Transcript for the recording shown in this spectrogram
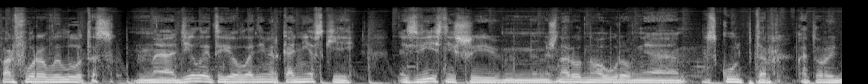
«Фарфоровый лотос». Э, Делает ее Владимир Коневский, известнейший международного уровня скульптор, который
